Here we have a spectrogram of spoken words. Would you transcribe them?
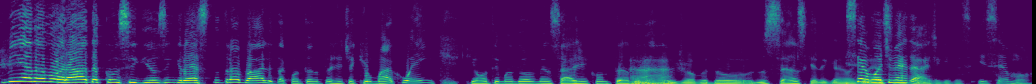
Minha namorada conseguiu os ingressos no trabalho. Tá contando pra gente aqui o Marco Enck, que ontem mandou mensagem contando né, o jogo do, do Suns, que ele ganhou Isso é amor de ingresso, né? verdade, Gibbs. Isso é amor.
